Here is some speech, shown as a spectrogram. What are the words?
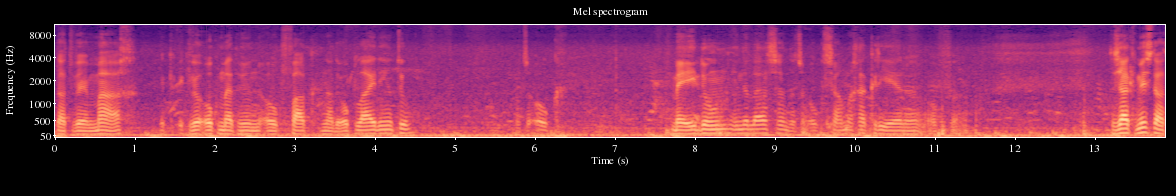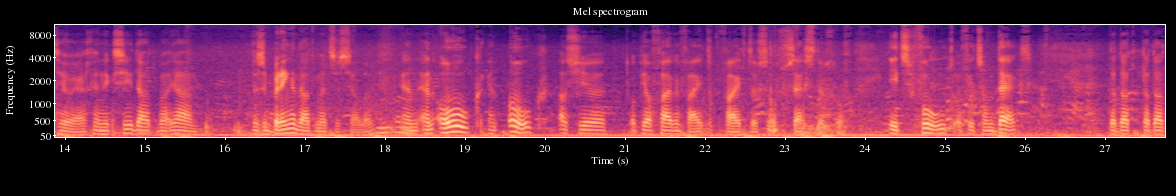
dat weer mag, ik, ik wil ook met hun ook vaak naar de opleidingen toe. Dat ze ook meedoen in de lessen, dat ze ook samen gaan creëren. Of, uh... Dus ja, ik mis dat heel erg. En ik zie dat, ja, dus ze brengen dat met zichzelf. Mm, en, en, ook, en ook als je op jouw 55 of 60 of iets voelt of iets ontdekt, dat dat, dat, dat,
